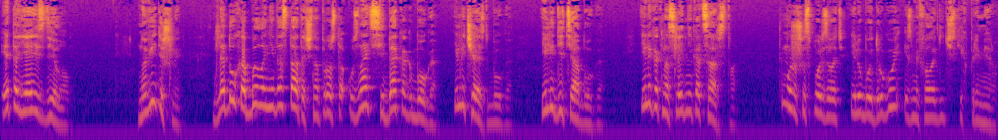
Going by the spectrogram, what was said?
Это я и сделал. Но видишь ли, для духа было недостаточно просто узнать себя как Бога, или часть Бога, или дитя Бога, или как наследника царства. Ты можешь использовать и любой другой из мифологических примеров.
